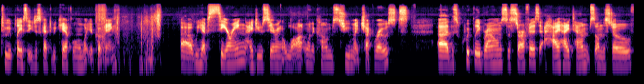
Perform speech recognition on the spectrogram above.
to replace it. You just got to be careful on what you're cooking. Uh, we have searing. I do searing a lot when it comes to my chuck roasts. Uh, this quickly browns the surface at high, high temps on the stove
